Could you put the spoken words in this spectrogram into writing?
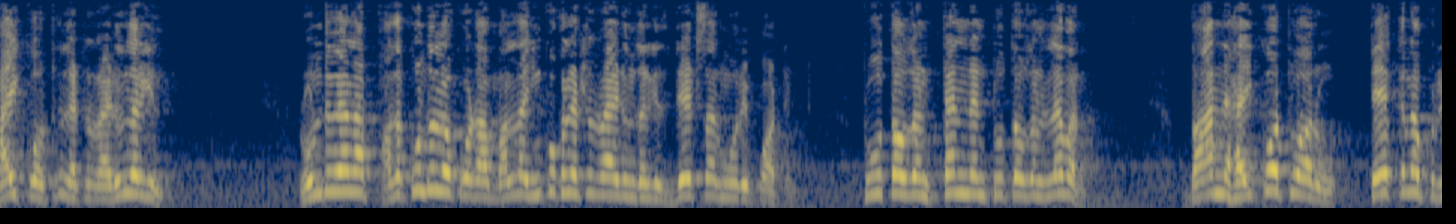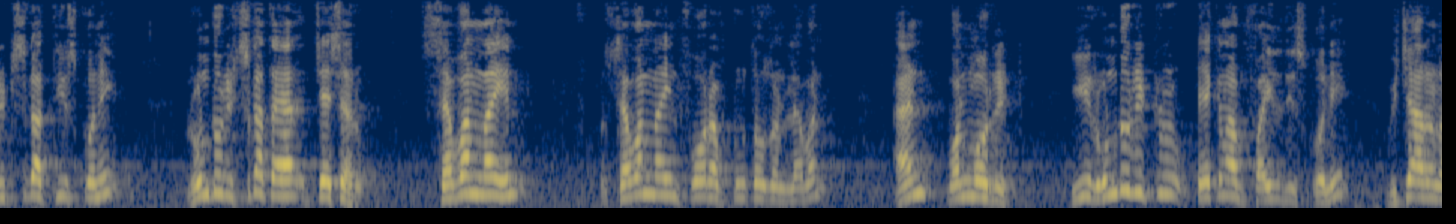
హైకోర్టుకు లెటర్ రాయడం జరిగింది. రెండు వేల పదకొండులో కూడా మళ్ళీ ఇంకొక లెటర్ రాయడం జరిగింది. Dates are more important two thousand ten and two thousand eleven దాన్ని హైకోర్టు వారు టేకన్ అప్ రిట్స్గా తీసుకొని రెండు రిట్స్గా తయారు చేశారు. Seven nine seven nine four of two thousand eleven and one more writ ఈ రెండు రిట్లు టేకన్ అప్ ఫైల్ తీసుకొని విచారణ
